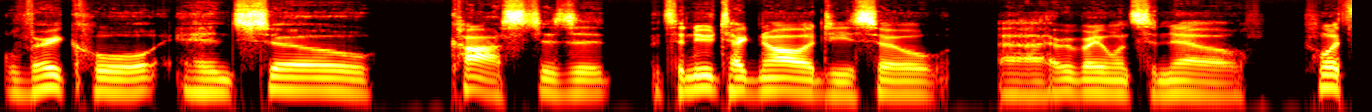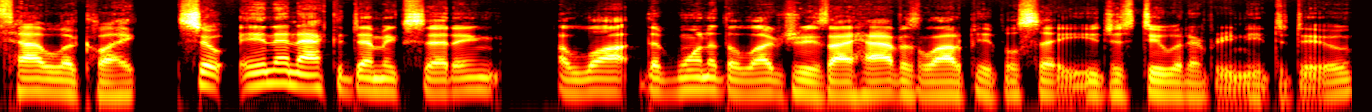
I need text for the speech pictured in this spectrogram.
Well, very cool. And so, cost is it? It's a new technology, so uh, everybody wants to know what's that look like? So in an academic setting, a lot that one of the luxuries I have is a lot of people say you just do whatever you need to do.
